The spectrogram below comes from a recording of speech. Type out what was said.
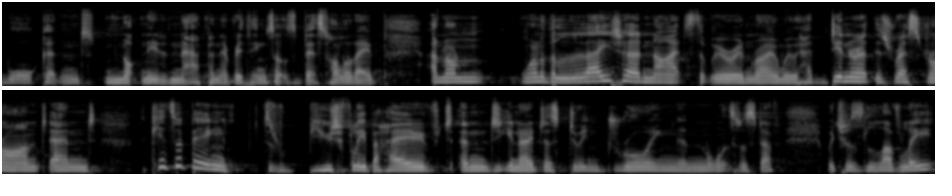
walk and not need a nap and everything, so it was the best holiday. And on one of the later nights that we were in Rome, we had dinner at this restaurant, and the kids were being sort of beautifully behaved and, you know, just doing drawing and all that sort of stuff, which was lovely.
